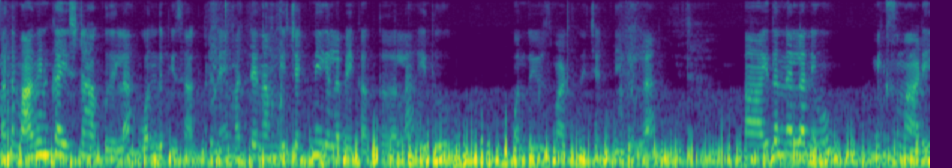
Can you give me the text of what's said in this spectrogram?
ಮತ್ತು ಮಾವಿನಕಾಯಿ ಇಷ್ಟ ಹಾಕೋದಿಲ್ಲ, ಒಂದು ಪೀಸ್ ಹಾಕ್ತೇನೆ. ಮತ್ತು ನಮಗೆ ಚಟ್ನಿಗೆಲ್ಲ ಬೇಕಾಗ್ತದಲ್ಲ, ಇದು ಒಂದು ಯೂಸ್ ಮಾಡ್ತೇನೆ ಚಟ್ನಿಗೆಲ್ಲ. ಇದನ್ನೆಲ್ಲ ನೀವು ಮಿಕ್ಸ್ ಮಾಡಿ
